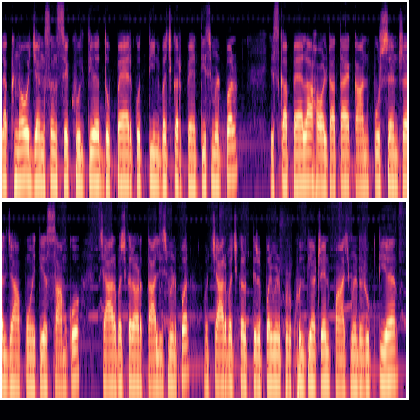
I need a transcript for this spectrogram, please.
लखनऊ जंक्शन से खुलती है दोपहर को तीन बजकर पैंतीस मिनट पर। इसका पहला हॉल्ट आता है कानपुर सेंट्रल, जहाँ पहुँचती है शाम को चार बजकर अड़तालीस मिनट पर और चार बजकर तिरपन मिनट पर खुलती है ट्रेन। पाँच मिनट रुकती है।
